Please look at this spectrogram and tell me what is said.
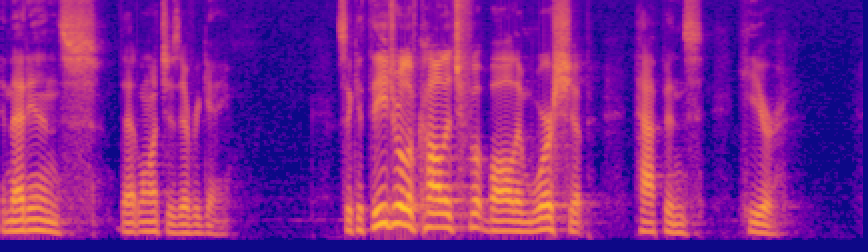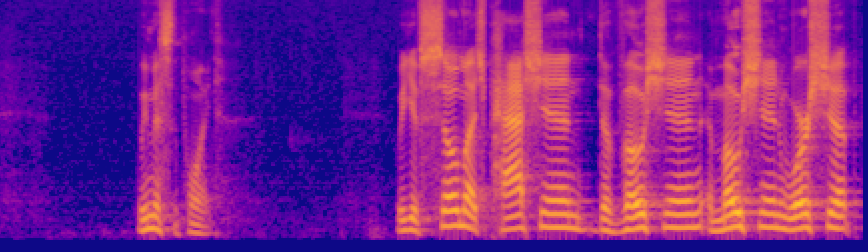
And that ends that launches every game. It's the cathedral of college football, and worship happens here. We miss the point. We give so much passion, devotion, emotion, worship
